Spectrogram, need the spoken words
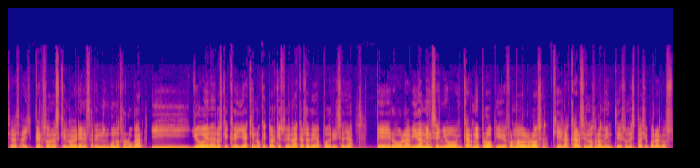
Sea, hay personas que no deberían estar en ningún otro lugar y yo era de los que creía que no, que todo el que estuviera en la cárcel debía poder irse allá. Pero la vida me enseñó en carne propia y de forma dolorosa que la cárcel no solamente es un espacio para los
